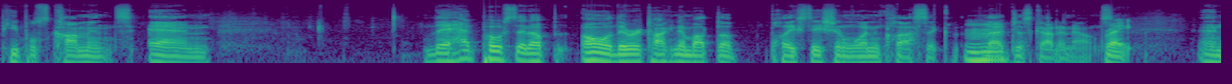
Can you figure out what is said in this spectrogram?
people's comments and they had posted up. Oh, they were talking about the PlayStation One Classic that just got announced. Mm-hmm. right. and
